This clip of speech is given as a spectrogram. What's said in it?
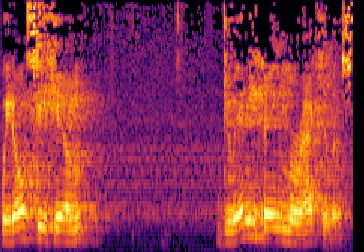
We don't see him do anything miraculous.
